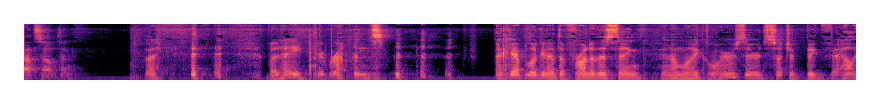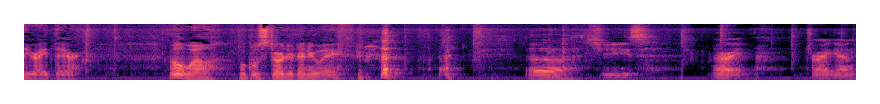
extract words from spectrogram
Forgot something. But but hey, it runs. I kept looking at the front of this thing and I'm like, why is there such a big valley right there? Oh well, we'll go start it anyway. oh, jeez. All right, try again.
